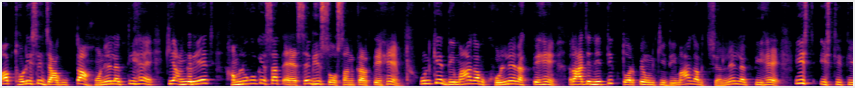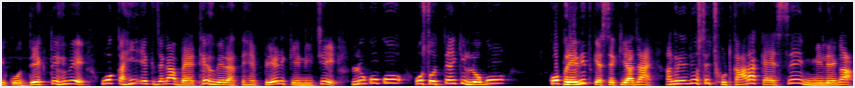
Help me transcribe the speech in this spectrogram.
अब थोड़ी सी जागरूकता होने लगती है कि अंग्रेज़ हम लोगों के साथ ऐसे भी शोषण करते हैं। उनके दिमाग अब खुलने रखते हैं। राजनीतिक तौर पे उनकी दिमाग अब चलने लगती है। इस स्थिति को देखते हुए वो कहीं एक जगह बैठे हुए रहते हैं पेड़ के नीचे। लोगों को, वो सोचते हैं कि लोगों को प्रेरित कैसे किया जाए? अंग्रेज़ों से छुटकारा कैसे मिलेगा?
